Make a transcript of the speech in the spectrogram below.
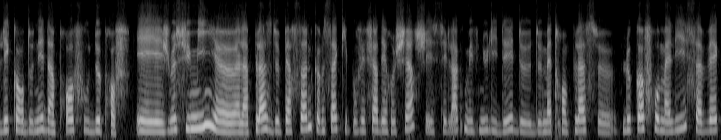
les coordonnées d'un prof ou de profs. Et je me suis mis à la place de personnes comme ça qui pouvaient faire des recherches et c'est là que m'est venue l'idée de, mettre en place le coffre aux malices avec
